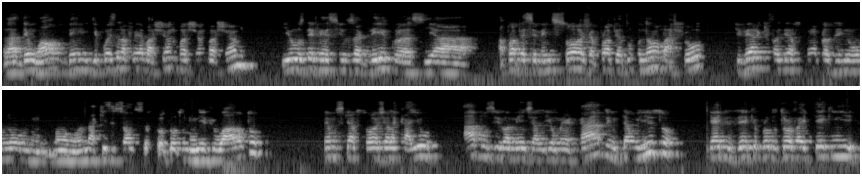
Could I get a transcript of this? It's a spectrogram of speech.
ela deu um alto bem, depois ela foi abaixando, baixando, baixando, e os defensivos agrícolas e a, a própria semente de soja, a própria adubo não abaixou, tiveram que fazer as compras no, no, no, na aquisição do seu produto no nível alto, temos que a soja ela caiu abusivamente ali o mercado, então isso quer dizer que o produtor vai ter que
